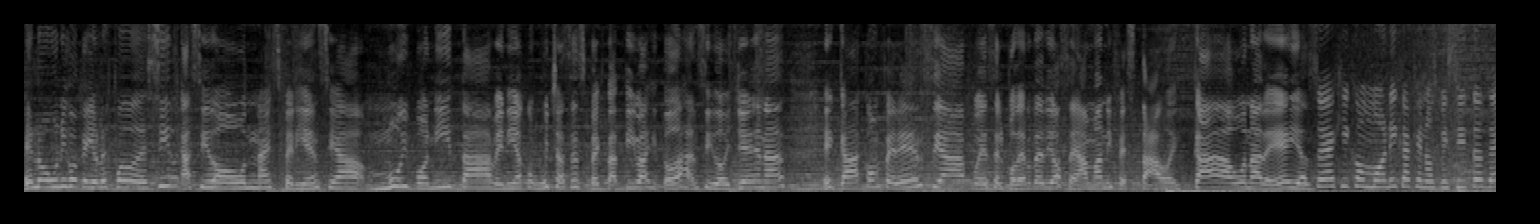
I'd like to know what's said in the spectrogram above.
Es lo único que yo les puedo decir. Ha sido una experiencia muy bonita. Venía con muchas expectativas y todas han sido llenas. En cada conferencia, pues el poder de Dios se ha manifestado en cada una de ellas. Estoy aquí con Mónica que nos visita de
